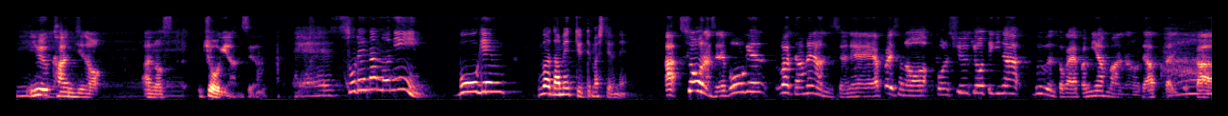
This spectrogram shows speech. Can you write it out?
ええいう感じの、あの競技なんですよ。ええそれなのに、暴言はダメって言ってましたよね。あそうなんですね、暴言はダメなんですよね、やっぱりそのこの宗教的な部分とか、やっぱミャンマーなのであったりとあか、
